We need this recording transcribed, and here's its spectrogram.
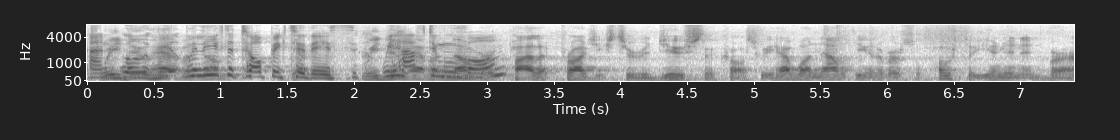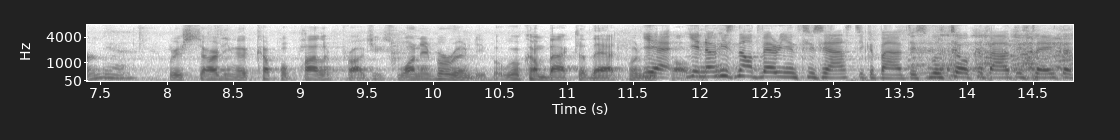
And we we'll, we'll, we'll leave the topic to this. We, we have, have, to move on. Of pilot projects to reduce the cost. We have one now with the Universal Postal Union in Bern. Yeah. We're starting a couple pilot projects, one in Burundi, but we'll come back to that when yeah, we talk. you know, he's not very enthusiastic about this. We'll talk about this later.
